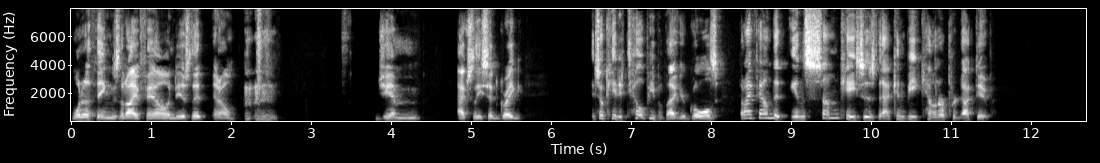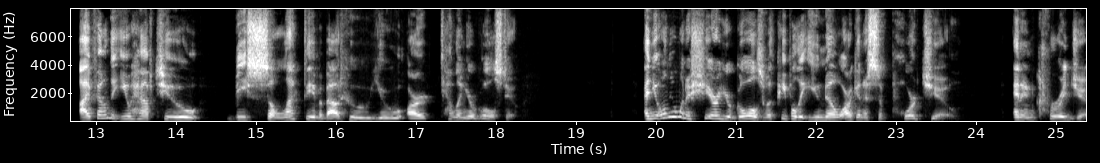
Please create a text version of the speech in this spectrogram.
One of the things that I found is that, you know, Jim actually said, Greg, it's okay to tell people about your goals, but I found that in some cases that can be counterproductive. I found that you have to be selective about who you are telling your goals to. And you only want to share your goals with people that you know are going to support you and encourage you.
